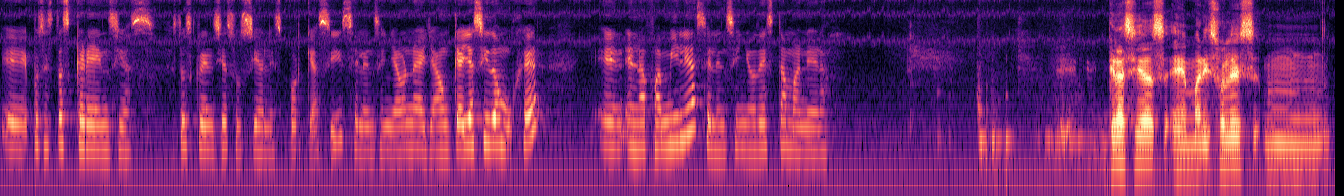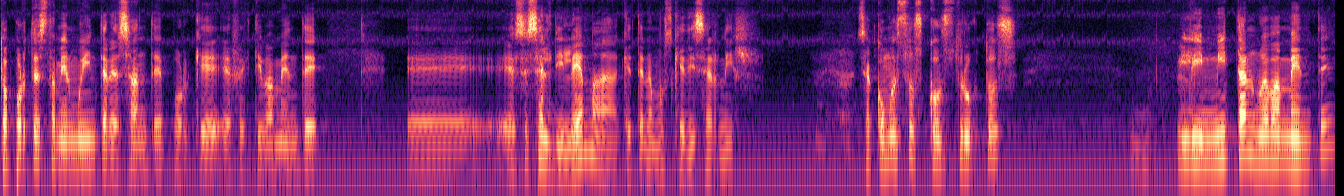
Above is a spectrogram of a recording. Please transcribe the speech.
eh, pues estas creencias, estas creencias sociales, porque así se le enseñaron a ella, aunque haya sido mujer, en, la familia se le enseñó de esta manera. Gracias, eh, Marisoles. Mm, tu aporte es también muy interesante porque efectivamente eh, ese es el dilema que tenemos que discernir. O sea, cómo estos constructos limitan nuevamente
